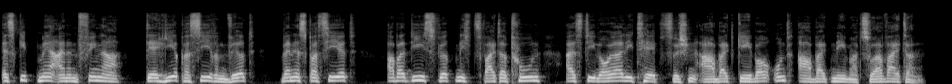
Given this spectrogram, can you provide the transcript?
es gibt mehr einen Finger, der hier passieren wird, wenn es passiert, aber dies wird nichts weiter tun, als die Loyalität zwischen Arbeitgeber und Arbeitnehmer zu erweitern.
